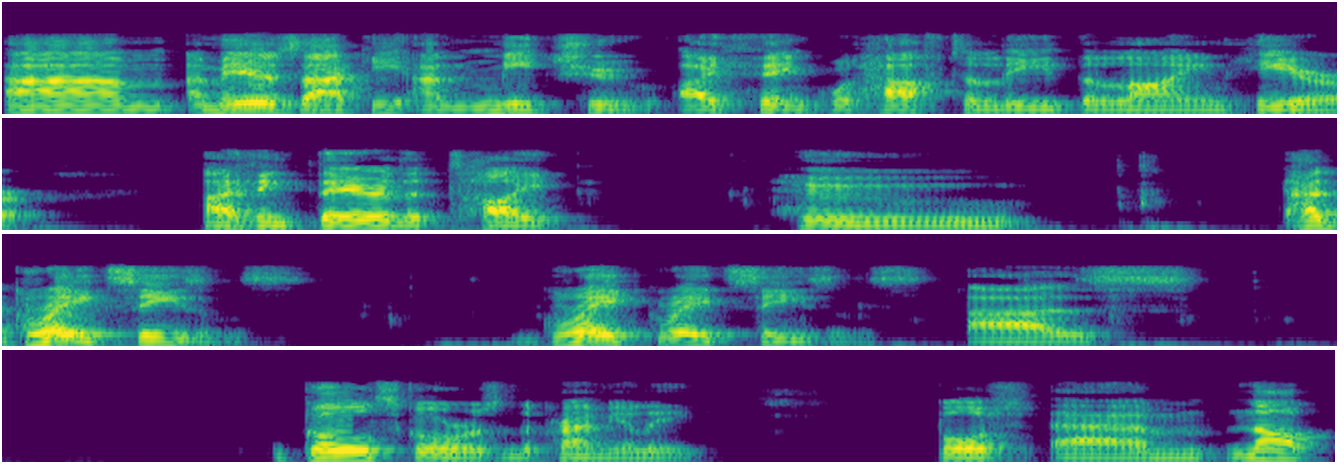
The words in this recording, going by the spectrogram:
Um, Amr Zaki and Michu, I think, would have to lead the line here. I think they're the type who had great seasons, great, great seasons as goal scorers in the Premier League, but um, not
